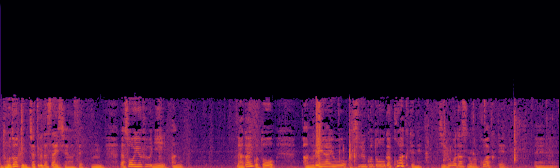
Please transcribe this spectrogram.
堂々と言っちゃってください幸せ、うん、だそういうふうにあの長いことあの恋愛をすることが怖くてね自分を出すのが怖くて、えー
